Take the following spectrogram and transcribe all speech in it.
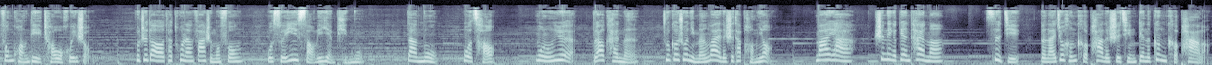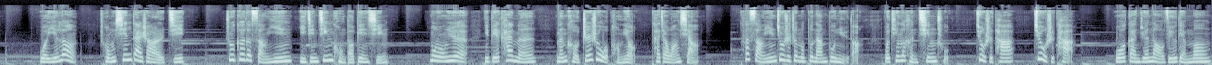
疯狂地朝我挥手。不知道他突然发什么疯，我随意扫了一眼屏幕，弹幕：卧槽，慕容月，不要开门。朱哥说你门外的是他朋友。妈呀，是那个变态吗？四级本来就很可怕的事情变得更可怕了。我一愣，重新戴上耳机。朱哥的嗓音已经惊恐到变形。慕容月，你别开门，门口真是我朋友，他叫王翔。他嗓音就是这么不男不女的，我听得很清楚，就是他，就是他。我感觉脑子有点懵。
